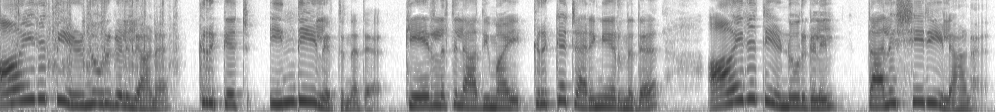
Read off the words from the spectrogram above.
ആയിരത്തി എഴുന്നൂറുകളിലാണ് ക്രിക്കറ്റ് ഇന്ത്യയിലെത്തുന്നത്. കേരളത്തിൽ ആദ്യമായി ക്രിക്കറ്റ് അരങ്ങേറുന്നത് ആയിരത്തി എണ്ണൂറുകളിൽ തലശ്ശേരിയിലാണ്.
